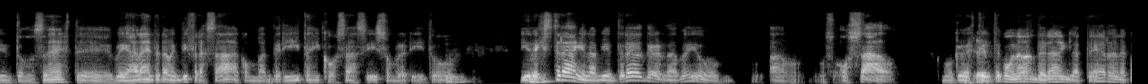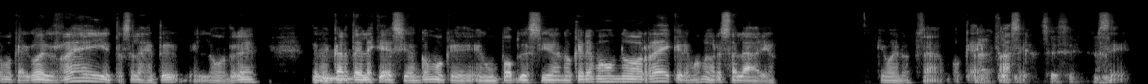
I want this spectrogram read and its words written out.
Y entonces, este, ve a la gente también disfrazada con banderitas y cosas así, sombreritos. Y era extraño, el ambiente era de verdad medio ah, osado. Como que vestirte con una bandera de Inglaterra era como que algo del rey, entonces la gente en Londres Tenían mm. carteles que decían como que en un pop decía, no queremos un nuevo rey, queremos mejores salarios. Que bueno, o sea, ok, ah, fácil. Sí, sí. Sí.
